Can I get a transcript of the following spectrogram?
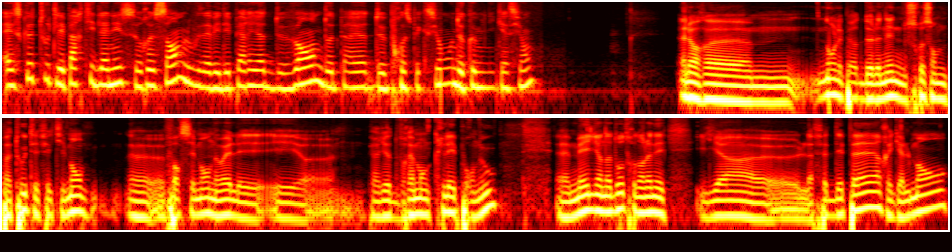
Est-ce que toutes les parties de l'année se ressemblent Vous avez des périodes de vente, d'autres périodes de prospection, de communication? Alors, euh, non, les périodes de l'année ne se ressemblent pas toutes, effectivement. Euh, forcément, Noël est, euh, une période vraiment clé pour nous. mais il y en a d'autres dans l'année. Il y a la fête des pères également.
